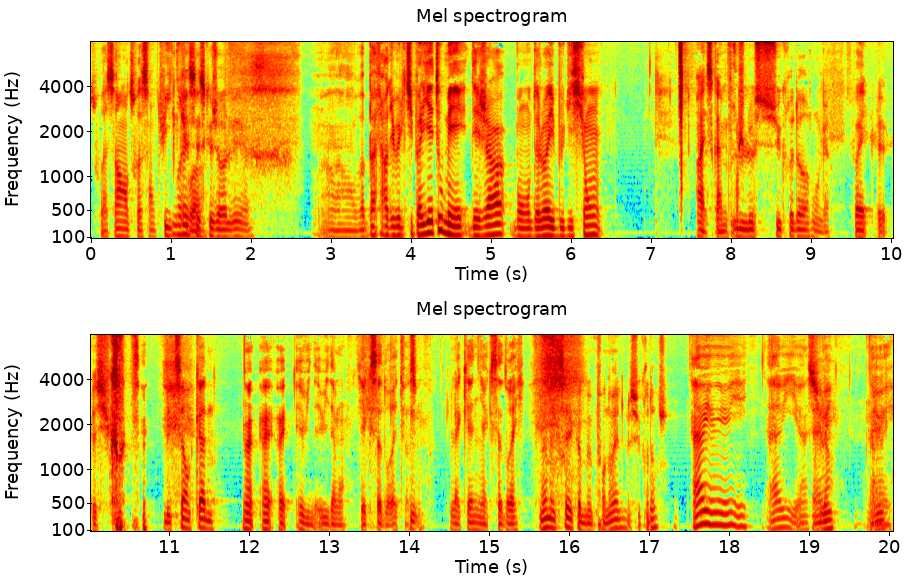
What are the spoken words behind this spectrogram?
60, 68. tu Ouais, vois. c'est ce que j'ai relevé. ouais. Euh, On va pas faire du multipalier et tout, mais déjà, bon, de l'eau à ébullition. Ouais, c'est quand même franchement. Le sucre d'orge, mon gars. Ouais, le, le sucre. Mais tu sais, en canne. Ouais, ouais, ouais, évi- évidemment. Il n'y a que ça de vrai, de toute façon. La canne, il n'y a que ça de vrai. Non, mais tu sais, comme pour Noël, le sucre d'orge. Ah oui, oui, oui. Ah oui, euh, celui-là. oui. Ah Eh oui. oui.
